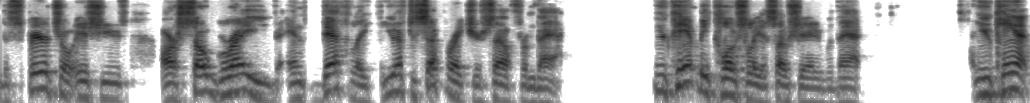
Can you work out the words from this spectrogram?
the spiritual issues are so grave and deathly, you have to separate yourself from that. You can't be closely associated with that. You can't,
